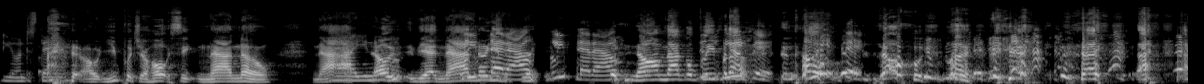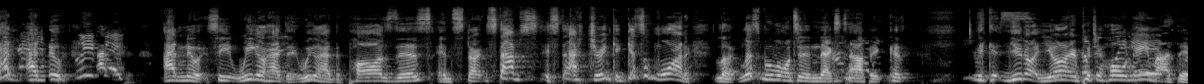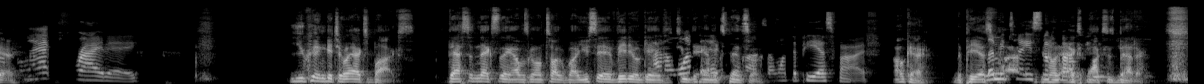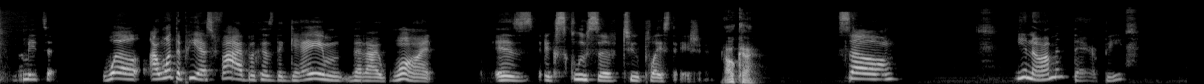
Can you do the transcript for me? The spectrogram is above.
Do you understand? oh, you put your whole see now I know. Now Now I you know. know. Yeah, now I know Bleep that you out. Bleep that out. No, I'm not gonna bleep it out. It. No, Bleep it. no. Look, I, I, I knew Bleep it. I knew it. See, we gonna have to we gonna have to pause this and start stop stop drinking. Get some water. Look, let's move on to the next topic because you know you already put your whole name out there. Black Friday. You couldn't get your Xbox. That's the next thing I was gonna talk about. You said video games are too damn expensive. I want the PS5. Okay, the PS5. Let me tell you something. You know the about Xbox is better. Let me tell. Well, I want the PS5 because the game that I want is exclusive to PlayStation. Okay, So, you know, I'm in therapy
